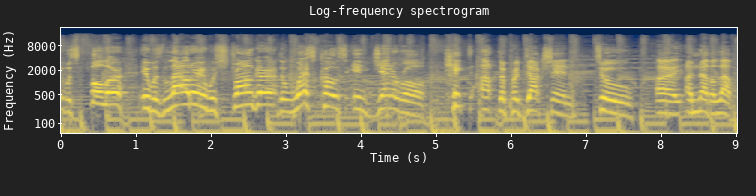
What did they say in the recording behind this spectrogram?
It was fuller, it was louder, it was stronger. The West Coast in general kicked up the production to uh, another level.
